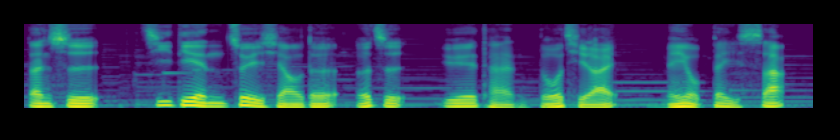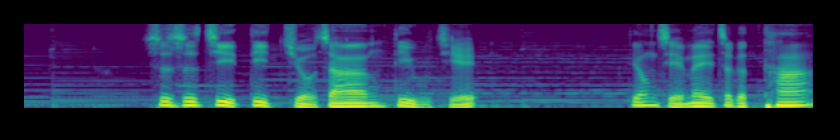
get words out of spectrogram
但是基甸最小的儿子约坦躲起来，没有被杀。四世纪第九章第五节，弟兄姐妹，这个他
